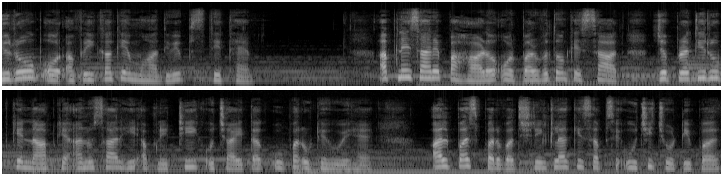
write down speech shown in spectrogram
यूरोप और अफ्रीका के महाद्वीप स्थित हैं। अपने सारे पहाड़ों और पर्वतों के साथ, जो प्रतिरूप के नाप के अनुसार ही अपनी ठीक ऊंचाई तक ऊपर उठे हुए हैं, अल्पस पर्वत श्रृंखला की सबसे ऊँची चोटी पर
